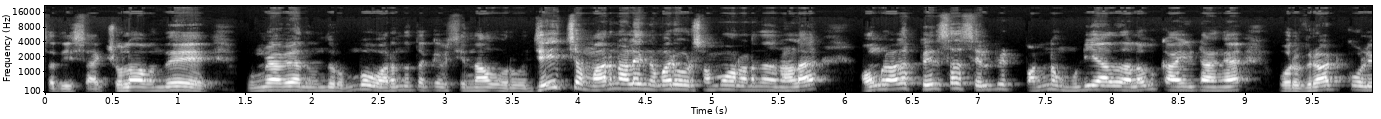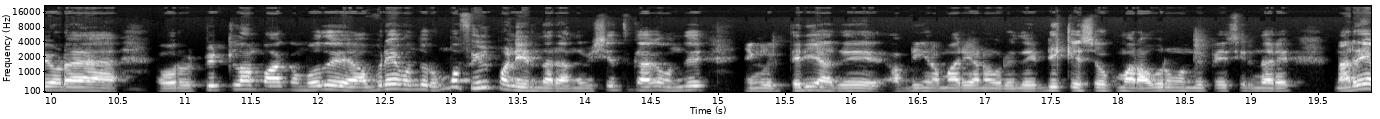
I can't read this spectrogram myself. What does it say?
சதீஷ். ஆக்சுவலாக வந்து உண்மையாகவே அது வந்து ரொம்ப வருந்தத்தக்க விஷயம் தான் ஒரு ஜெயிச்ச மறுநாளே இந்த மாதிரி ஒரு சம்பவம் நடந்ததுனால அவங்களால பெருசாக செலிப்ரேட் பண்ண முடியாத அளவுக்கு ஆகிட்டாங்க ஒரு விராட் கோலியோட ஒரு ட்விட்லாம் பார்க்கும்போது அவரே வந்து ரொம்ப ஃபீல் பண்ணியிருந்தாரு. அந்த விஷயத்துக்காக வந்து எங்களுக்கு தெரியாது அப்படிங்கிற மாதிரியான ஒரு இது. டி கே சிவகுமார் அவரும் வந்து பேசியிருந்தாரு. நிறைய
